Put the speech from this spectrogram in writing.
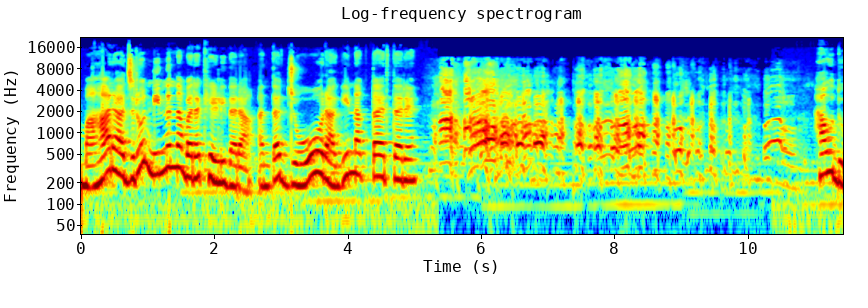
ಮಹಾರಾಜರು ನಿನ್ನನ್ನ ಬರಕ್ ಹೇಳಿದಾರ ಅಂತ ಜೋರಾಗಿ ನಗ್ತಾ ಇರ್ತಾರೆ. ಹೌದು,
